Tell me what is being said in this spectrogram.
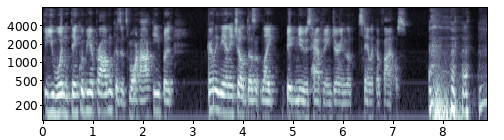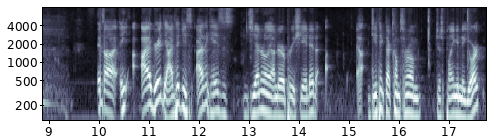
you wouldn't think would be a problem because it's more hockey. But apparently, the NHL doesn't like big news happening during the Stanley Cup Finals. it's, uh, he, I agree with you. I think he's. I think Hayes is generally underappreciated. Uh, do you think that comes from just playing in New York?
